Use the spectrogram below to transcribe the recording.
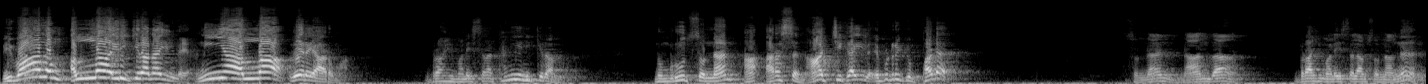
விவாதம் அல்லாஹ் இருக்கிறானா இல்லையா? நீயா அல்லாஹ் வேற யாருமா? இப்ராஹிம் அலிஸ்லாம் தனியே நிற்கிறான் நும்ரூத் சொன்னான் "ஆ- அரசன் ஆட்சி கையில் எப்படி இருக்கும்? பட. சொன்னான் நான் தான். இப்ராஹிம் அலிஸ்லாம் சொன்னாங்க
